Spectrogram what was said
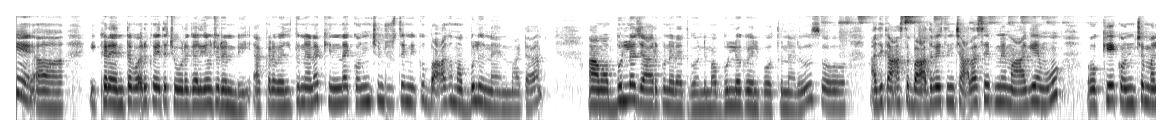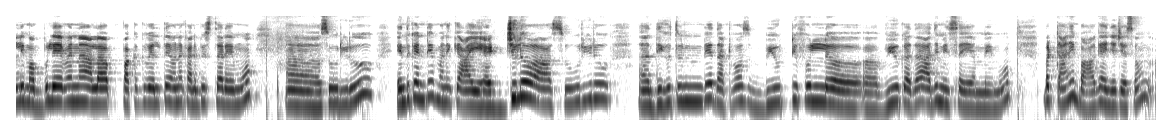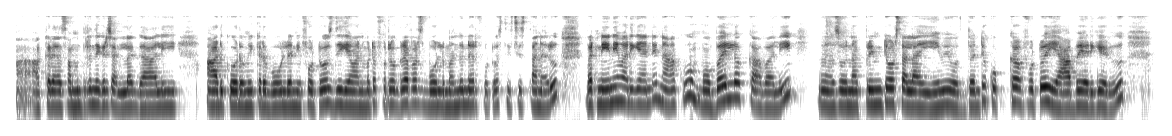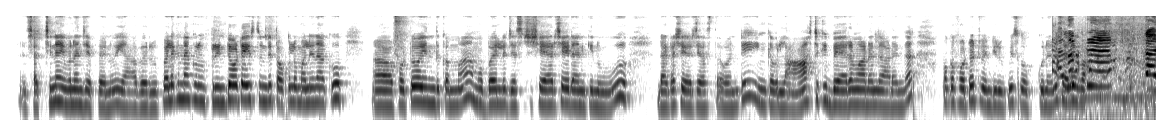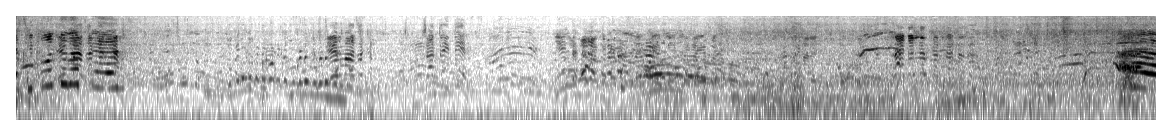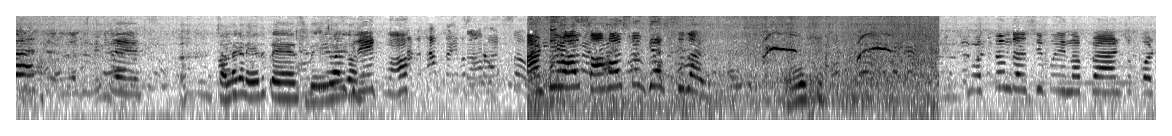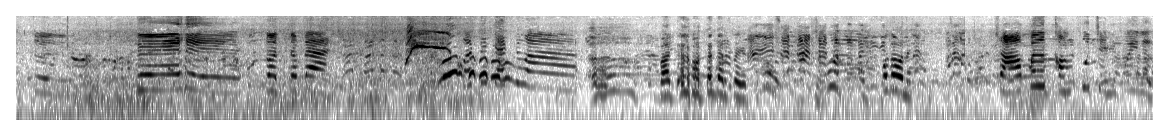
ఇక్కడ ఎంతవరకు అయితే చూడగలిగాం చూడండి. అక్కడ వెళ్తున్నారా కింద కొంచెం చూస్తే మీకు బాగా మబ్బులు ఉన్నాయన్నమాట. ఆ మబ్బుల్లో జారుకున్నారు అదిగోండి మబ్బుల్లోకి వెళ్ళిపోతున్నారు. సో అది కాస్త బాధ వేసింది. చాలాసేపు మేము ఆగాము. ఓకే కొంచెం మళ్ళీ మబ్బులు ఏమైనా అలా పక్కకు వెళ్తే ఏమైనా కనిపిస్తాడేమో సూర్యుడు. ఎందుకంటే మనకి ఆ ఎడ్జ్లో ఆ సూర్యుడు దిగుతుంటే దట్ వాజ్ బ్యూటిఫుల్ వ్యూ కదా అది మిస్ అయ్యాం మేము. బట్ కానీ బాగా ఎంజాయ్ చేసాం. అక్కడ సముద్రం దగ్గర చల్లగా గాలి ఆడుకోవడం ఇక్కడ బోల్డ్ అని ఫొటోస్ దిగామన్నమాట. ఫోటోగ్రాఫర్స్ బోల్డ్ మంది ఉన్నారు ఫొటోస్ తీసిస్తున్నారు. బట్ నేనేం అడిగా అంటే నాకు మొబైల్లో కావాలి సో నాకు ప్రింట్అవుట్స్ అలా ఏమీ వద్దు. అంటే ఒక్కొక్క ఫోటో యాభై అడిగాడు. సచ్చినా ఇవ్వనని చెప్పాను. యాభై రూపాయలకి నాకు నువ్వు ప్రింట్అవుట్ ఇస్తుంటే తొక్కలో మళ్ళీ నాకు ఫోటో ఎందుకమ్మా? మొబైల్లో జస్ట్ షేర్ చేయడానికి నువ్వు డేటా షేర్ చేస్తావు అంటే ఇంకా లాస్ట్కి బేరం ఆడంగా ఆడంగా ఒక ఫోటో ట్వంటీ రూపీస్కి ఒప్పుకున్నాడు సరే చల్లగా లేదు ఫ్రెండ్స్. ఆంటీ వాళ్ళు సాహసం చేస్తున్నారు మొత్తం ప్యాంట్ కొత్త. బట్టలు మొత్తం ఉప్పగా ఉన్నాయి చేపల కంపు చనిపోయినవి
